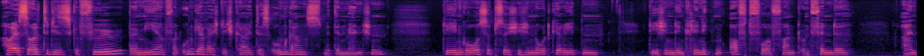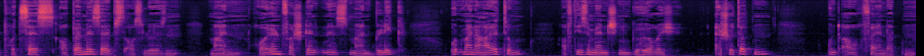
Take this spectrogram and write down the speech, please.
Aber es sollte dieses Gefühl bei mir von Ungerechtigkeit des Umgangs mit den Menschen, die in große psychische Not gerieten, die ich in den Kliniken oft vorfand und finde, einen Prozess auch bei mir selbst auslösen, mein Rollenverständnis, mein Blick und meine Haltung auf diese Menschen gehörig erschütterten und auch veränderten.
